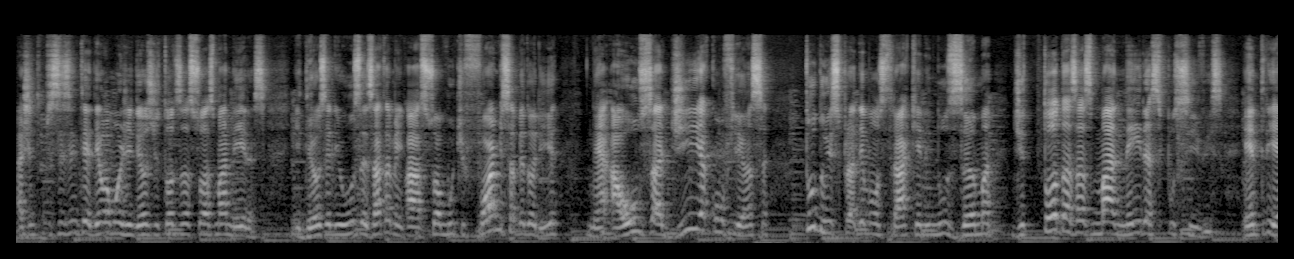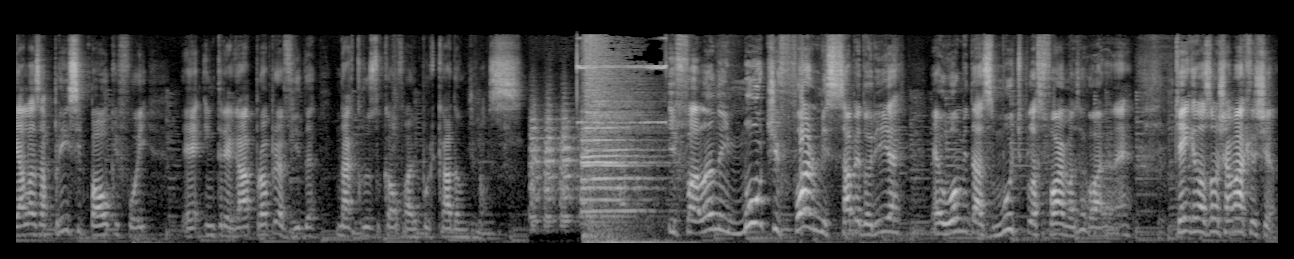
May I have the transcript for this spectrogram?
A gente precisa entender o amor de Deus de todas as suas maneiras. E Deus ele usa exatamente a sua multiforme sabedoria, né, a ousadia e a confiança, tudo isso para demonstrar que ele nos ama de todas as maneiras possíveis. Entre elas a principal que foi é, entregar a própria vida na cruz do Calvário por cada um de nós. E falando em multiforme sabedoria, é o homem das múltiplas formas agora, né? Quem que nós vamos chamar, Cristiano?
